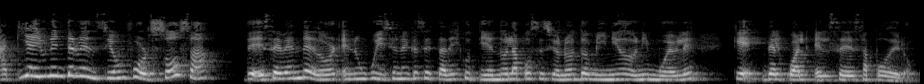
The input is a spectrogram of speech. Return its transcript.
aquí hay una intervención forzosa de ese vendedor en un juicio en el que se está discutiendo la posesión o el dominio de un inmueble que, del cual él se desapoderó.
